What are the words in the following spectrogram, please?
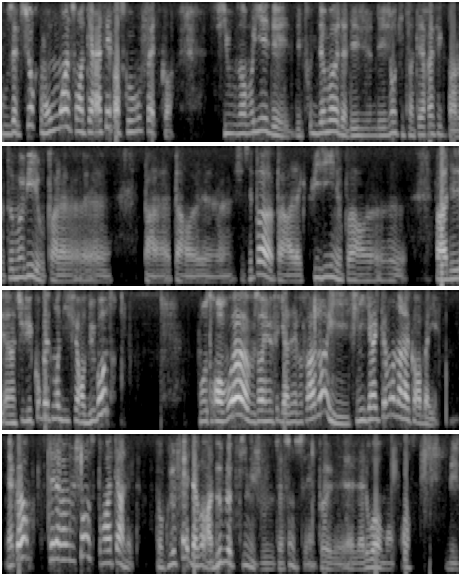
vous êtes sûr qu'au moins sont intéressés par ce que vous faites. Si vous envoyez des, trucs de mode à des, gens qui s'intéressent par l'automobile ou par la par, par euh, je sais pas par la cuisine ou par un sujet complètement différent du vôtre, votre envoi, vous auriez mieux fait garder votre argent, il finit directement dans la corbeille. D'accord? C'est la même chose pour Internet. Donc le fait d'avoir un double opt-in, de toute façon c'est un peu la, loi en France, mais je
